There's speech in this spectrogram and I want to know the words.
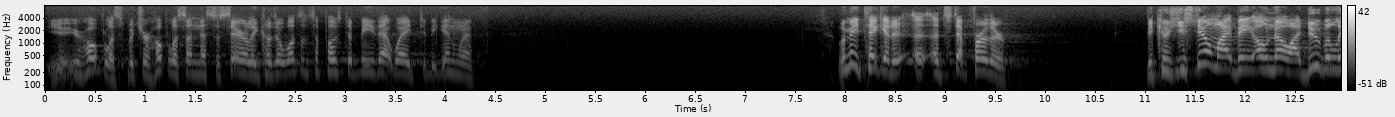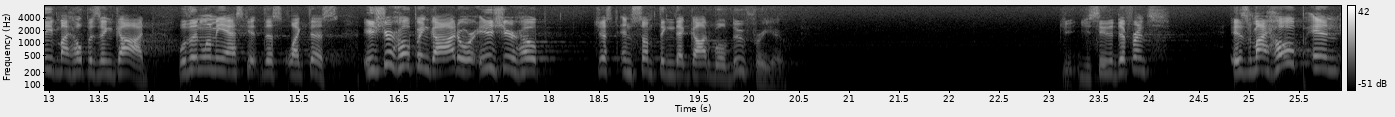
You're hopeless, but you're hopeless unnecessarily because it wasn't supposed to be that way to begin with. Let me take it a, a, step further because you still might be, oh no, I do believe my hope is in God. Well, then let me ask you this like this Is your hope in God or is your hope just in something that God will do for you? You, you see the difference? Is my hope in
